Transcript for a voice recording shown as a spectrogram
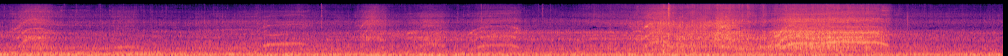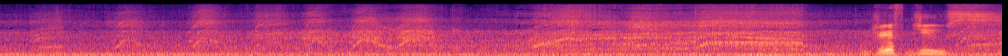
drift juice.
